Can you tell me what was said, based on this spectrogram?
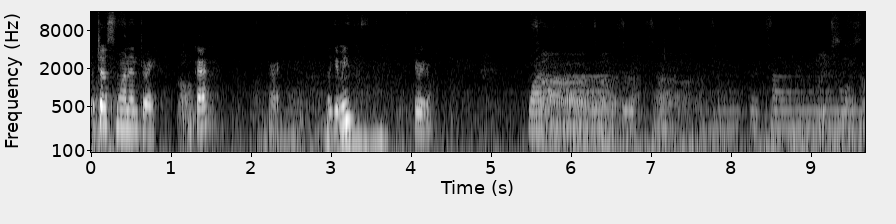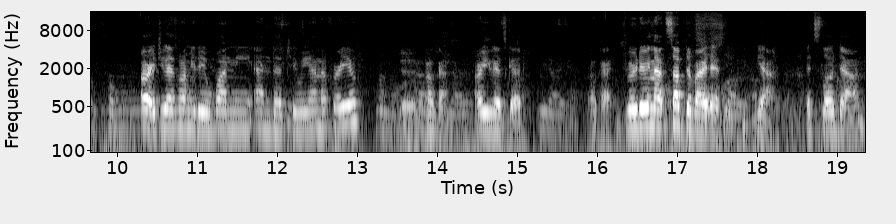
and just one and three. Okay? All right. Look at me. Here we go. One. All right. Do you guys want me to do one knee and a two and for you? No, no. Yeah. we got it, Okay. we got it. Are you guys good? We got it, yeah. Okay. We're doing that subdivided. Yeah. It's slowed down.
